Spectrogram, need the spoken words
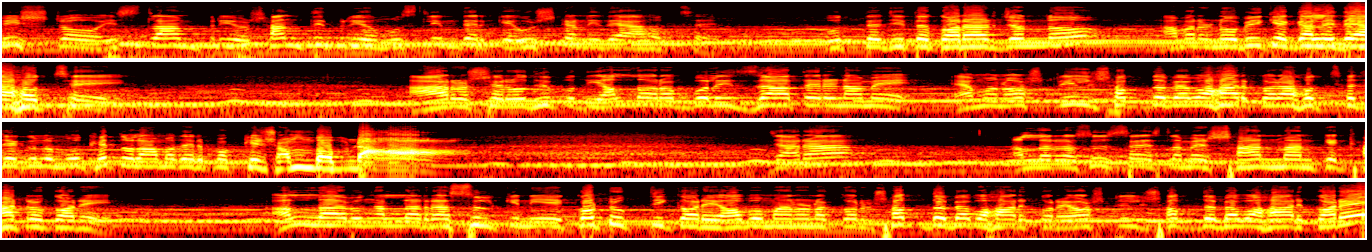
শিষ্ট ইসলাম প্রিয় শান্তিপ্রিয় মুসলিমদেরকে উস্কানি দেয়া হচ্ছে। উত্তেজিত করার জন্য আমার নবীকে গালি দেয়া হচ্ছে। আরশের অধিপতি আল্লাহ রব্বুল ইজ্জাতের নামে এমন অশ্লীল শব্দ ব্যবহার করা হচ্ছে যেগুলো মুখে তোলা আমাদের পক্ষে সম্ভব না। যারা আল্লাহ রাসূল ইসলামের সম্মানকে খাটো করে, আল্লাহ এবং আল্লাহর রাসূলকে নিয়ে কটুক্তি করে অবমাননা করে শব্দ ব্যবহার করে, অশ্লীল শব্দ ব্যবহার করে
